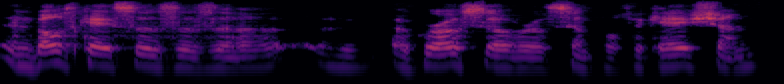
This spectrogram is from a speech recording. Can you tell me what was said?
in both cases, is a, a gross oversimplification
